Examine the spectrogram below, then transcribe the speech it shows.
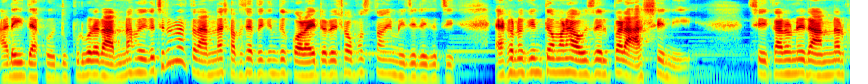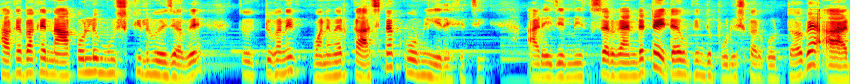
আর এই দেখো, দুপুরবেলা রান্না হয়ে গেছিল না, তো রান্নার সাথে সাথে কিন্তু কড়াই টড়াই সমস্ত আমি মেজে রেখেছি। এখনও কিন্তু আমার হাউস হেল্পার আসেনি। সেই কারণে রান্নার ফাঁকে ফাঁকে না করলে মুশকিল হয়ে যাবে। তো একটুখানি মানে আমার কাজটা কমিয়ে রেখেছি। আর এই যে মিক্সার গ্রাইন্ডারটা এটাও কিন্তু পরিষ্কার করতে হবে। আর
